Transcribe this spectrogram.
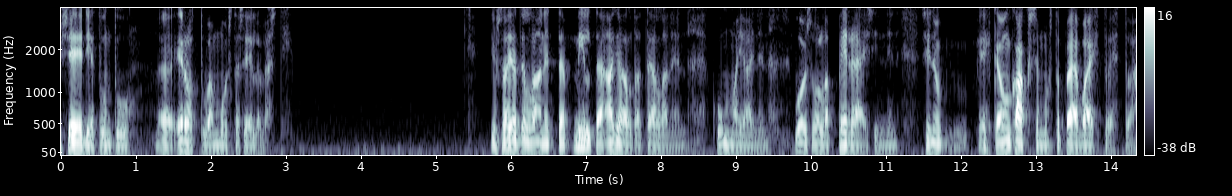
Shedia tuntuu erottuvan muista selvästi. Jos ajatellaan, että miltä ajalta tällainen kummajainen voisi olla peräisin, niin siinä ehkä on kaksi semmoista päävaihtoehtoa.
